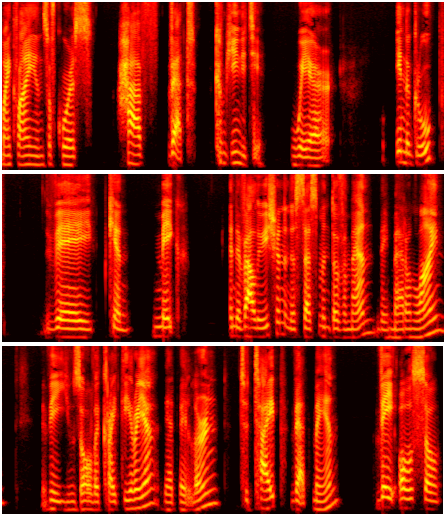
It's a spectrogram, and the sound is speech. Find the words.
my clients, of course, have that community where in a group, they can make an evaluation and assessment of a man they met online. They use all the criteria that they learn to type that man. They also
